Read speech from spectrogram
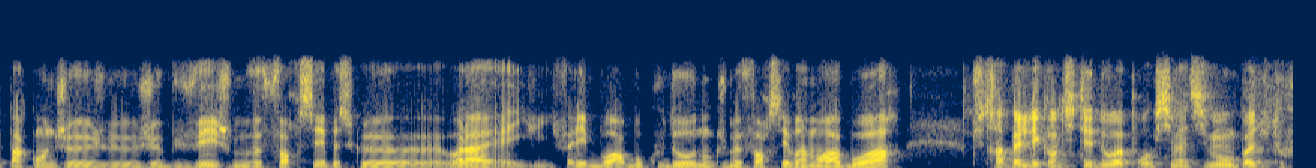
par contre, je, je, je, buvais, je me forçais parce que voilà, il fallait boire beaucoup d'eau, donc je me forçais vraiment à boire. Tu te rappelles des quantités d'eau approximativement ou pas du tout?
